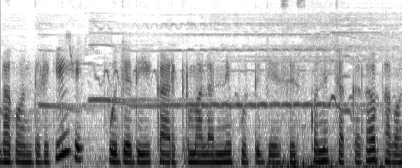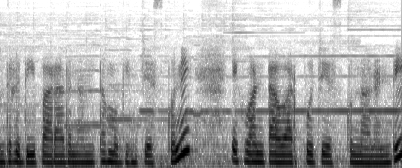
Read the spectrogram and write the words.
భగవంతుడికి పూజది కార్యక్రమాలన్నీ పూర్తి చేసేసుకొని చక్కగా భగవంతుడి దీపారాధన అంతా ముగించేసుకొని ఇక వంట వార్పు చేసుకున్నానండి.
